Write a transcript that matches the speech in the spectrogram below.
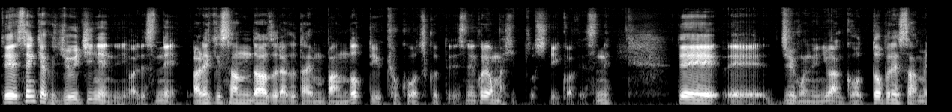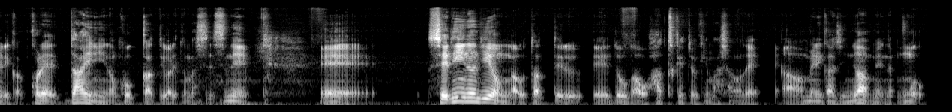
で、1911年にはですね、アレキサンダーズ・ラグタイム・バンドっていう曲を作ってですね、これがまヒットしていくわけですね。で、えー15年にはゴッド・ブレス・アメリカ。これ、第二の国家って言われてましてですね、えーセリーヌ・ディオンが歌ってる、えー動画を貼っつけておきましたので、アメリカ人ではも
